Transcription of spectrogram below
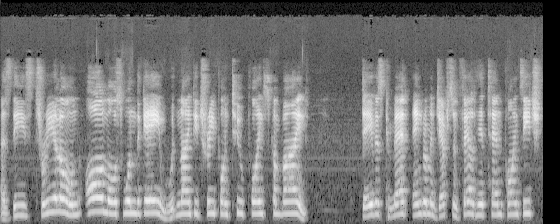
as these three alone almost won the game with 93.2 points combined. Davis, Komet, Ingram, and Jefferson failed to hit 10 points each,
